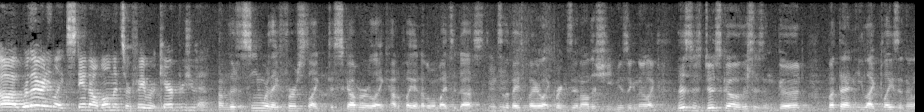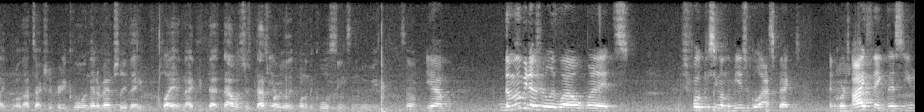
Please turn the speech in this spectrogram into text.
Uh, were there any like standout moments or favorite characters you had? Um, there's a scene where they first like discover like how to play another one bites the dust, and so the bass player like brings in all the sheet music, and they're like, "This is disco. This isn't good." But then he like plays it, and they're like, "Well, that's actually pretty cool." And then eventually they play it, and I think that that was just that's probably like one of the coolest scenes in the movie. So Yeah, the movie does really well when it's focusing on the musical aspect. And of course, I think this. You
